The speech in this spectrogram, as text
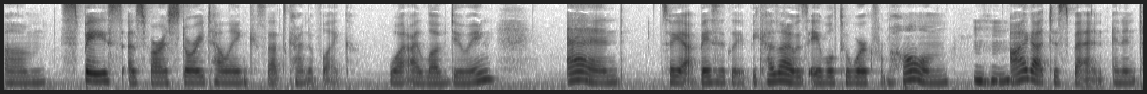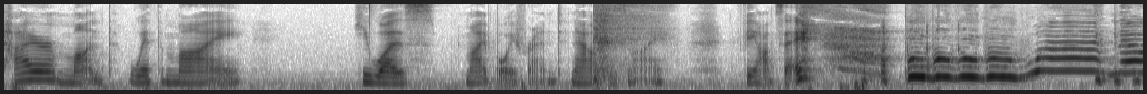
um, space as far as storytelling because that's kind of like what I love doing. And so yeah, basically because I was able to work from home, I got to spend an entire month with my. He was my boyfriend. Now he's my fiance. boom boom boom boom. What? No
